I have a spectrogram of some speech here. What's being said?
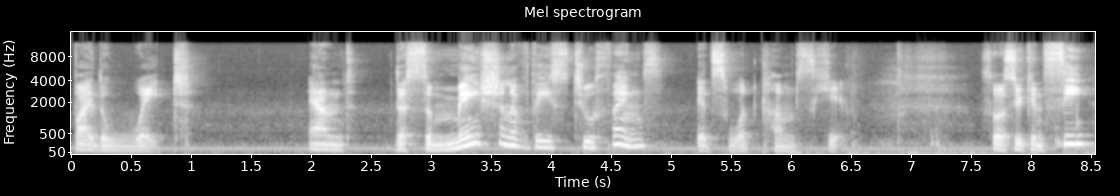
by the weight. And the summation of these two things, it's what comes here. So as you can see,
